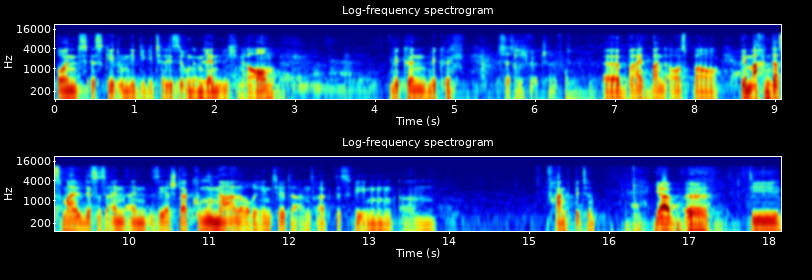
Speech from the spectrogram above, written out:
und es geht um die Digitalisierung im ländlichen Raum. Wir können, wir können Ist das nicht Wirtschaft? äh, Breitbandausbau. Wir machen das mal, das ist ein, ein sehr stark kommunal orientierter Antrag, deswegen ähm, Frank, bitte. Ja, äh, die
